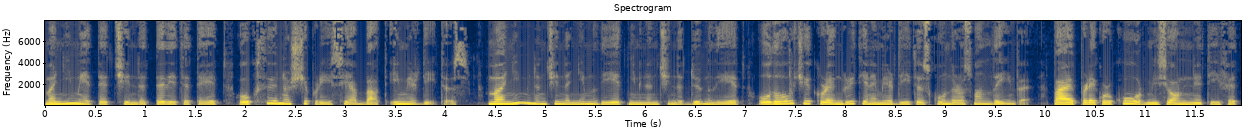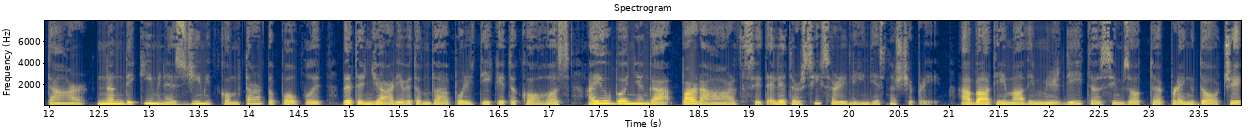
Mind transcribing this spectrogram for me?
më 1888 u kthye në Shqipëri si abat i Mirditës. Më 1911-1912 udhëhoqi kryengritjen e Mirditës kundër osmanllinjve. pa e prekur kurrë misionin e tij fetar, nën ndikimin e zgjimit kombëtar të popullit dhe të ngjarjeve të mëdha politike të kohës, ai u bë një nga paraardhësit e letërsisë së Rilindjes në Shqipëri. Abati i Madh i Mirditës, Imzot Preng Doçi,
